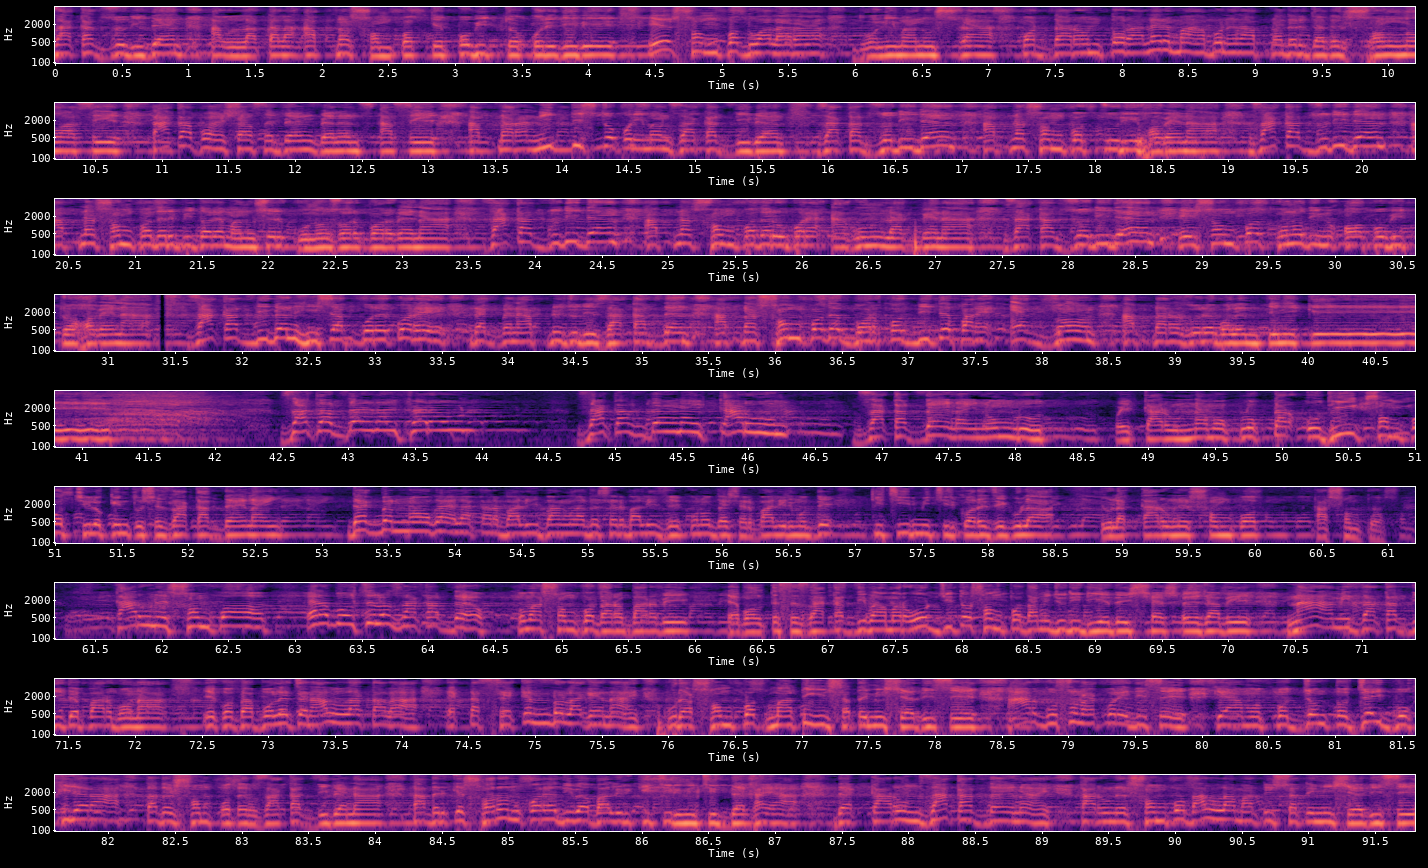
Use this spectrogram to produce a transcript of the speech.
জাকাত যদি দেন, আল্লাহ তালা আপনার সম্পদকে পবিত্র করে দিবে। এ সম্পদওয়ালারা, ধনী মানুষরা, পর্দার অন্তরালের মা বোনের আপনাদের যাদের স্বর্ণ আছে, টাকা পয়সা আছে ব্যাংক ব্যালেন্স আছে, আপনারা নির্দিষ্ট পরিমাণ জাকাত দিবেন। জাকাত যদি দেন, আপনার সম্পদ চুরি হবে না। জাকাত যদি দেন, আপনার সম্পদের ভিতরে মানুষের কোনো জ্বর পড়বে না। জাকাত যদি দেন, আপনার সম্পদের উপরে আগুন লাগবে না। জাকাত যদি দেন, এই সম্পদ কোনোদিন অপবিত্র হবে না। জাকাত দিবেন, হিসাব করে করে। দেখবেন আপনি যদি জাকাত দেন, আপনার সম্পদে বরকত দিতে পারে একজন। আপনারা জোরে বলেন, তিনি কে? জাকাত দেয় নাই ফেরাউন, জাকাত দেয় নাই কারুন, জাকাত দেয় নাই নমরুদ। ওই কারুন নামক লোকটার অধিক সম্পদ ছিল, কিন্তু সে জাকাত দেয় নাই। দেখবেন নওগাঁ এলাকার বালি, বাংলাদেশের বালি, যে কোনো দেশের বালির মধ্যে কিচির মিচির করে যেগুলা, এগুলা কারুনের সম্পদ, কার সম্পদ? কারুনের সম্পদ? এরা বলছিল, জাকাত দেও, তোমার সম্পদ আরও বাড়বে। এ বলতেছে, জাকাত দিবা, আমার অর্জিত সম্পদ আমি যদি দিয়ে দেই, শেষ হয়ে যাবে। না, আমি জাকাত দিতে পারব না। এ কথা বলেছেন, আল্লাহ তালা একটা সেকেন্ডও লাগে নাই, পুরা সম্পদ মাটির সাথে মিশিয়ে দিছে। আর ঘোষণা করে দিছে, কেয়ামত পর্যন্ত যেই বকিলেরা তাদের সম্পদের জাকাত দিবে না, তাদেরকে স্মরণ করে দিবে বালির কিচির মিচির দেখায়া। দেখ কারণ জাকাত দেয় নাই কারণের সম্পদ আল্লাহ মাটির সাথে মিশিয়ে দিছে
